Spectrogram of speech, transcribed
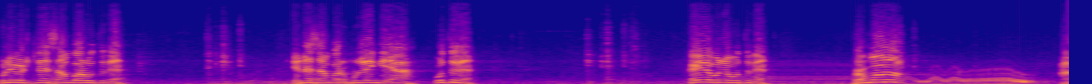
புளி வெட்டின சாம்பார் ஊத்துங்க. என்ன சாம்பார் முள்ளங்கியா? ஊத்துங்க. கையில கொஞ்சம் ஊத்துங்க. பிரமாதம் ஆ.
